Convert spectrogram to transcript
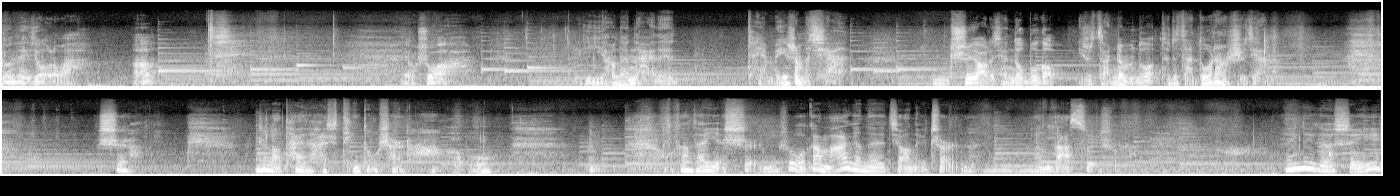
又内疚了吧？啊？要说啊，易阳他奶奶，他也没什么钱。吃药的钱都不够，你说攒这么多，他得攒多长时间呢？哎呀，是啊，你这老太太还是挺懂事的哈。好不？我刚才也是，你说我干嘛跟他较那真儿呢？那么大岁数了。哎，那个谁，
